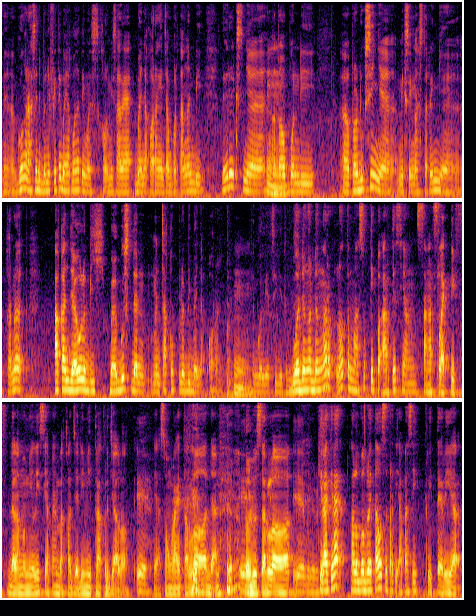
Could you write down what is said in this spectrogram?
nah, gue ngerasa di benefitnya banyak banget nih mas. Kalau misalnya banyak orang yang campur tangan di liriknya Hmm. ataupun di uh, produksinya, mixing masteringnya, karena akan jauh lebih bagus dan mencakup lebih banyak orang. Hmm. Yang gue lihat sih gitu. Gue denger-dengar lo termasuk tipe artis yang sangat selektif dalam memilih siapa yang bakal jadi mitra kerja lo. Iya. Ya, songwriter lo dan produser lo. Iya benar. Kira-kira kalau gue boleh tahu seperti apa sih kriteria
